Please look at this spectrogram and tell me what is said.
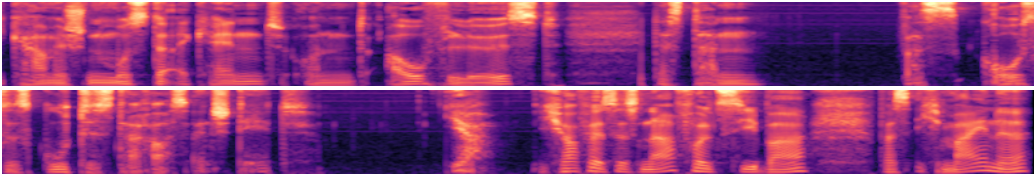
die karmischen Muster erkennt und auflöst, dass dann was Großes Gutes daraus entsteht. Ja, ich hoffe, es ist nachvollziehbar, was ich meine.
